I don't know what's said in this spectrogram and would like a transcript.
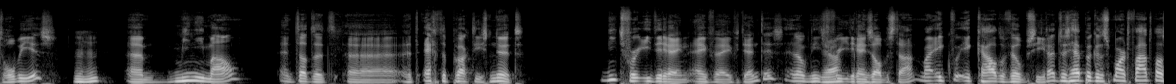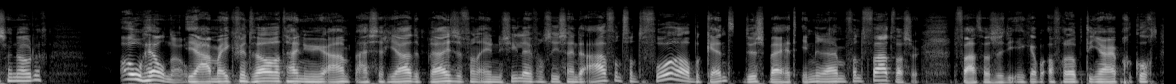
hobby is. Mhm. Ehm, minimaal. En dat het, eh, het echte praktisch nut niet voor iedereen even evident is. En ook niet Ja. voor iedereen zal bestaan. Maar ik, ik haal er veel plezier uit. Dus heb ik een smart vaatwasser nodig? Oh, hell no. Ja, maar ik vind wel wat hij nu hier aan... Hij zegt ja, de prijzen van energieleveranciers zijn de avond van tevoren al bekend. Dus bij het inruimen van de vaatwasser. De vaatwassers die ik heb afgelopen tien jaar heb gekocht...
